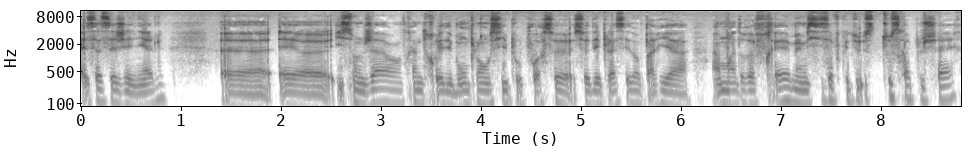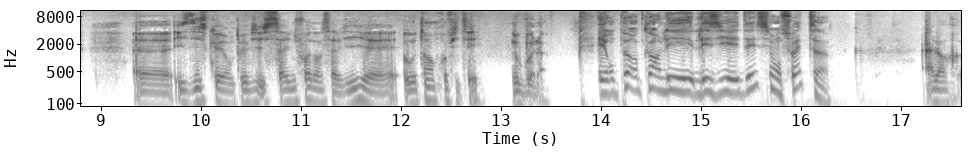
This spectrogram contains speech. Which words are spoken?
Et ça, c'est génial. Et ils sont déjà en train de trouver des bons plans aussi pour pouvoir se, se déplacer dans Paris à, à moindre frais, même s'ils savent que tout, tout sera plus cher. Ils se disent qu'on peut vivre ça une fois dans sa vie, et autant en profiter. Donc voilà. Et on peut encore les, les y aider si on souhaite? Alors,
